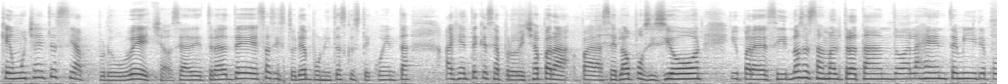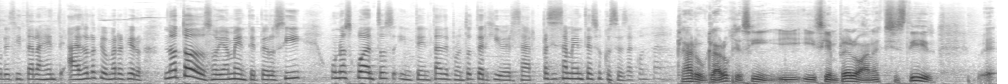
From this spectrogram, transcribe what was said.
que mucha gente se aprovecha, o sea, detrás de esas historias bonitas que usted cuenta, hay gente que se aprovecha para, para hacer la oposición y para decir, nos están maltratando a la gente, mire, pobrecita la gente, a eso es lo que yo me refiero. No todos, obviamente, pero sí unos cuantos intentan de pronto tergiversar precisamente eso que usted está contando. Claro, claro que sí, y, siempre lo van a existir. Eh,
